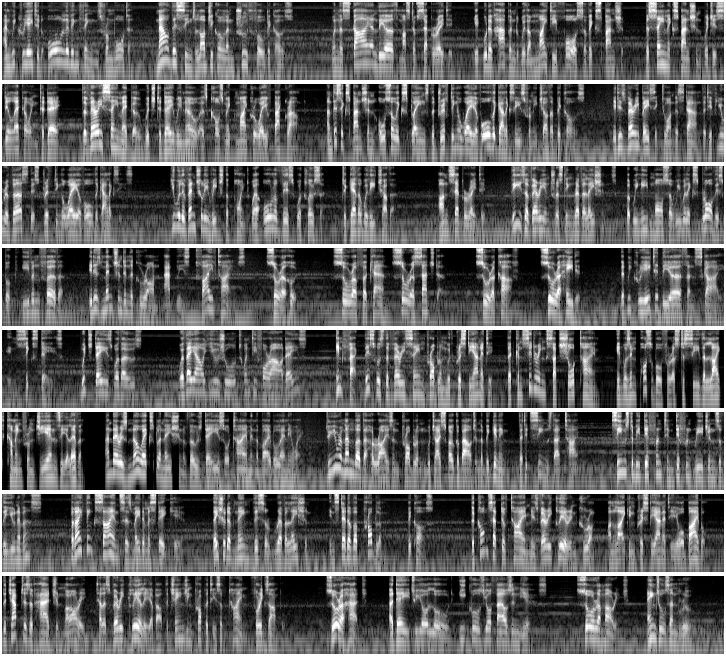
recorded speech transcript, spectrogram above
and we created all living things from water. Now this seems logical and truthful because when the sky and the earth must have separated, it would have happened with a mighty force of expansion, the same expansion which is still echoing today. The very same echo which today we know as cosmic microwave background. And this expansion also explains the drifting away of all the galaxies from each other because it is very basic to understand that if you reverse this drifting away of all the galaxies, you will eventually reach the point where all of this were closer, together with each other, unseparated. These are very interesting revelations, but we need more so we will explore this book even further it is mentioned in the Quran at least five times Surah Hud, Surah Furqan, Surah Sajda, Surah Kaf, Surah Hadid, that we created the earth and sky in six days. Which days were those? Were they our usual 24 hour days? In fact, this was the very same problem with Christianity, that considering such short time, it was impossible for us to see the light coming from GNZ 11 and there is no explanation of those days or time in the Bible anyway. Do you remember the horizon problem which I spoke about in the beginning, that it seems that time seems to be different in different regions of the universe? But I think science has made a mistake here. They should have named this a revelation instead of a problem, because the concept of time is very clear in Quran, unlike in Christianity or Bible. The chapters of Hajj and Ma'arij tell us very clearly about the changing properties of time, for example. Surah Hajj, a day to your Lord equals your thousand years. Surah Ma'arij, angels and Ruh,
